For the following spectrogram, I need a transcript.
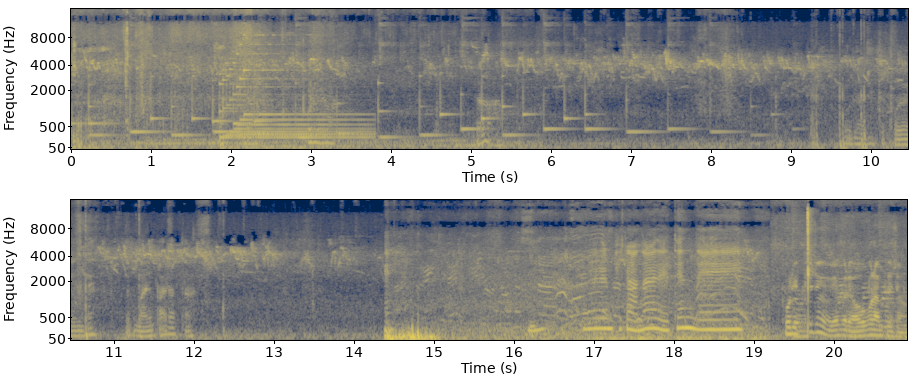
자. 일로 와. 우리 아직도 보여있는데 그래도 많이 빠졌다 오늘은 비가 안 와야 될 텐데. 보리 표정이 왜 그래 억울한 표정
